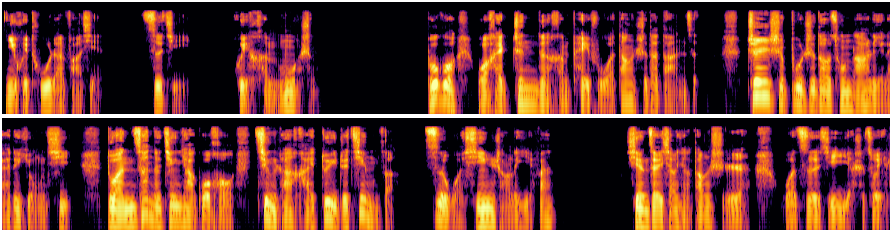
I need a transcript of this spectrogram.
你会突然发现自己会很陌生。不过我还真的很佩服我当时的胆子，真是不知道从哪里来的勇气。短暂的惊讶过后，竟然还对着镜子。自我欣赏了一番，现在想想当时我自己也是醉了。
